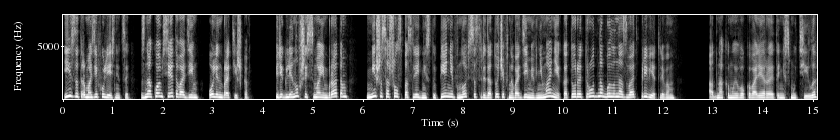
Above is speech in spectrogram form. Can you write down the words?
и, затормозив у лестницы, «Знакомься, это Вадим, Олин братишка». Переглянувшись с моим братом, Миша сошел с последней ступени, вновь сосредоточив на Вадиме внимание, которое трудно было назвать приветливым. Однако моего кавалера это не смутило,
